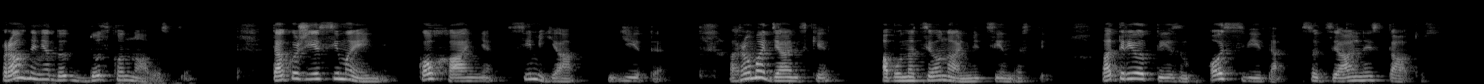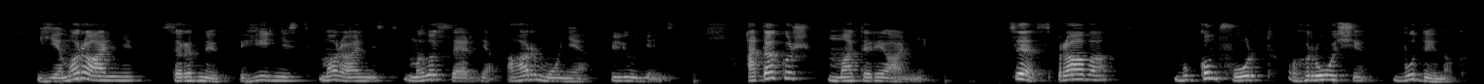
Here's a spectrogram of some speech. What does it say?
прагнення до досконалості. Також є сімейні кохання, сім'я, діти, громадянські або національні цінності, патріотизм, освіта, соціальний статус. Є моральні, серед них гідність, моральність, милосердя, гармонія, людяність, а також матеріальні. Це справа, комфорт, гроші, будинок.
